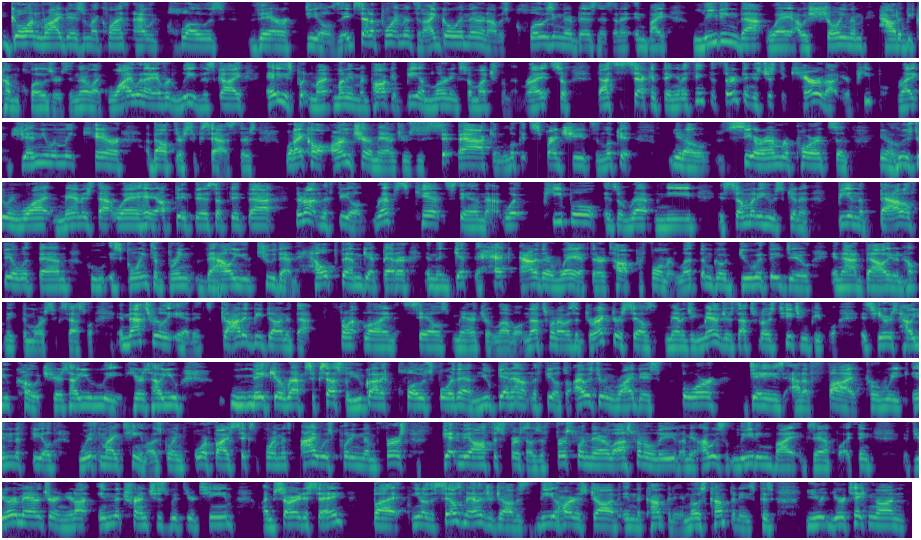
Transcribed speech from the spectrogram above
go on ride days with my clients and I would close their deals. They'd set appointments and I'd go in there and I was closing their business. And, I, and by leading that way, I was showing them how to become closers. And they're like, why would I ever leave this guy? A, he's putting my money in my pocket. B, I'm learning so much from him. Right. So that's the second thing. And I think the third thing is just to care about your people, right? Genuinely care about their success. There's what I call armchair managers who sit back and look at spreadsheets and look at you know crm reports of you know who's doing what manage that way hey update this update that. They're not in the field. Reps can't stand that. What people as a rep need is somebody who's going to be in the battlefield with them who is going to bring value to them help them get better and then get the heck out of their way if they're a top performer. Let them go do what they do and add value and help make them more successful. And that's really it. It's got to be done at that frontline sales manager level. And that's when I was a director of sales managing managers. That's what I was teaching people is here's how you coach. Here's how you lead. Here's how you make your rep successful. You got to close for them. You get out in the field. So I was doing ride days four days out of five per week in the field with my team. I was going four, five, six appointments. I was putting them first, getting the office first. I was the first one there, last one to leave. I mean, I was leading by example. I think if you're a manager and you're not in the trenches with your team, I'm sorry to say, but you know the sales manager job is the hardest job in the company in most companies because you're, you're taking on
